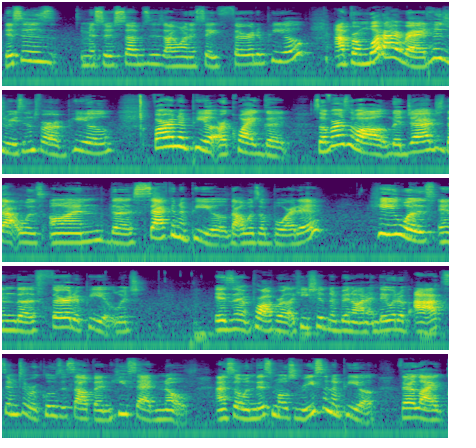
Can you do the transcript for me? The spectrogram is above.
This is Mr. Stubbs's, I want to say, third appeal. And from what I read, his reasons for appeal, for an appeal, are quite good. So first of all, the judge that was on the second appeal that was aborted, he was in the third appeal, which isn't proper. Like he shouldn't have been on it. They would have asked him to recluse himself, and he said no. And so in this most recent appeal, they're like,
